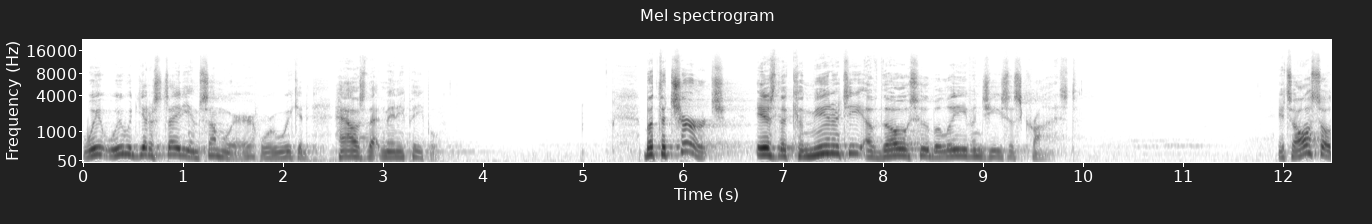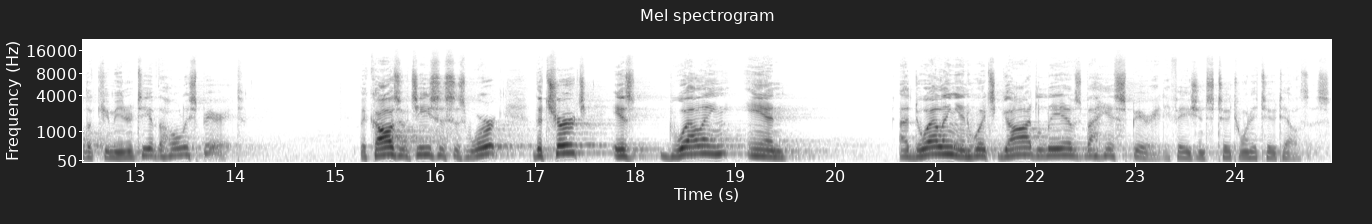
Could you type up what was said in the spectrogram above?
We, we would get a stadium somewhere where we could house that many people. But the church is the community of those who believe in Jesus Christ. It's also the community of the Holy Spirit. Because of Jesus' work, the church is dwelling in a dwelling in which God lives by his spirit, Ephesians 2:22 tells us.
